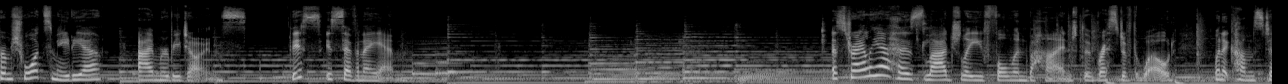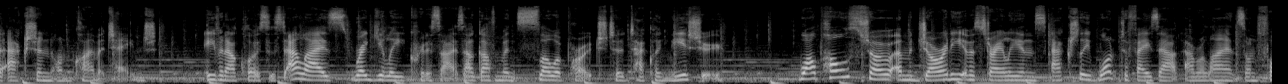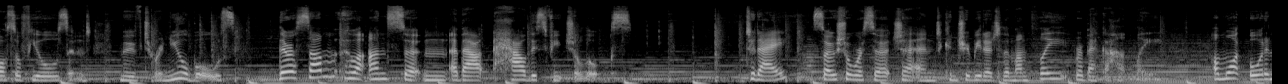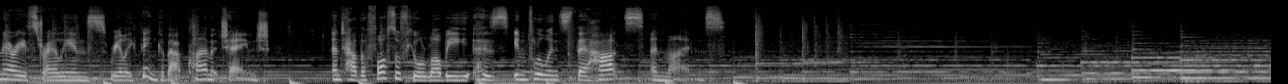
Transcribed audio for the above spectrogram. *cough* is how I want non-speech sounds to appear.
From Schwartz Media, I'm Ruby Jones. This is 7am. Australia has largely fallen behind the rest of the world when it comes to action on climate change. Even our closest allies regularly criticise our government's slow approach to tackling the issue. While polls show a majority of Australians actually want to phase out our reliance on fossil fuels and move to renewables, there are some who are uncertain about how this future looks. Today, social researcher and contributor to the monthly, Rebecca Huntley, on what ordinary Australians really think about climate change and how the fossil fuel lobby has influenced their hearts and minds.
